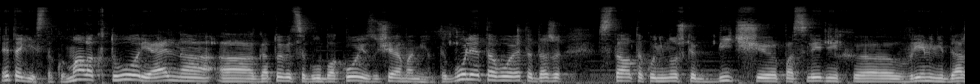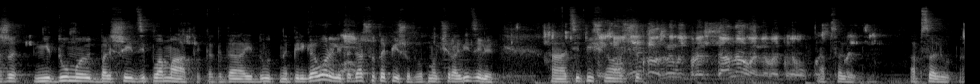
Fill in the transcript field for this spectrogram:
Это есть такое. Мало кто реально а, готовится глубоко, изучая моменты. Более того, это даже стал такой немножко бич последних а, времени, даже не думают большие дипломаты, когда идут на переговоры или когда что-то пишут. Вот мы вчера видели а, типичного... Они должны быть профессионалами в этой области. Абсолютно. Абсолютно.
